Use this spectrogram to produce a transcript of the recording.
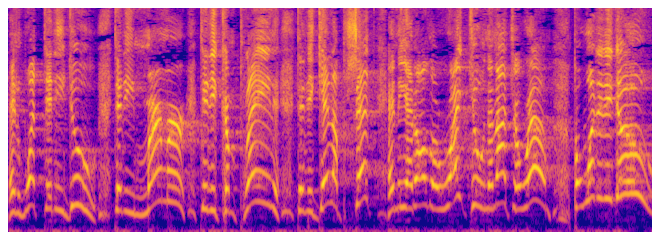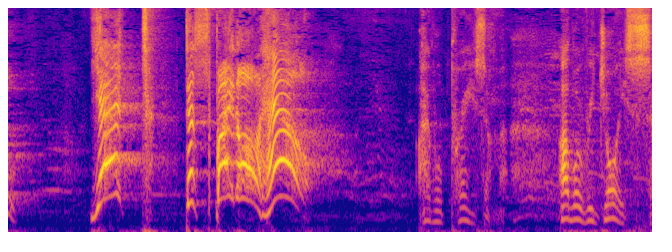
And what did he do? Did he murmur? Did he complain? Did he get upset? And he had all the right to in the natural realm. But what did he do? Yet, despite all hell, I will praise him. I will rejoice.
